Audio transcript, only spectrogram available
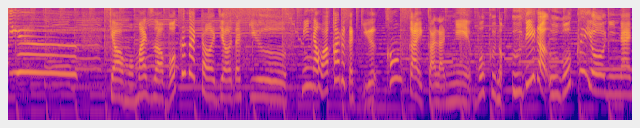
きゅー今日もまずは僕が登場だきゅーみんなわかるかきゅ今回からね僕の腕が動くようになっ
